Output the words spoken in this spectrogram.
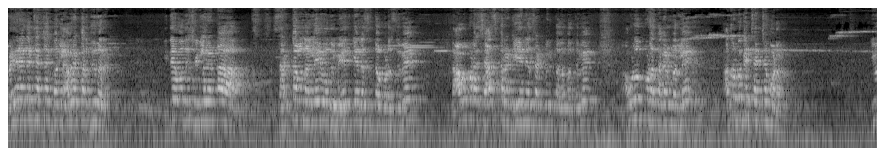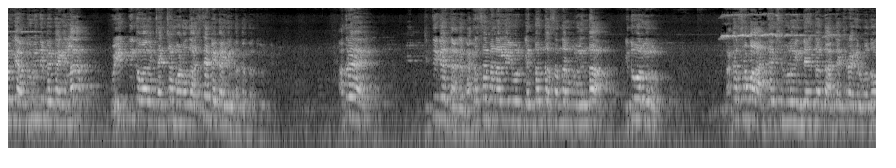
ಬಹಿರಂಗ ಚರ್ಚೆಗೆ ಬರಲಿ, ಅವರೇ ಕರೆದಿದ್ದಾರೆ. ಇದೇ ಒಂದು ಶಿಡ್ಲಘಟ್ಟ ಸರ್ಕಲ್ನಲ್ಲಿ ಒಂದು ವೇದಿಕೆಯನ್ನು ಸಿದ್ಧಪಡಿಸ್ತೀವಿ. ನಾವು ಕೂಡ ಶಾಸಕರ ಡಿ ಎನ್ ಎ ಸರ್ಟಿಫಿಕೇಟ್ ತಗೊಂಡು ಬರ್ತೀವಿ. ಅವಳು ಕೂಡ ತಗೊಂಡು ಬರಲಿ. ಅದ್ರ ಬಗ್ಗೆ ಚರ್ಚೆ ಮಾಡೋಣ. ಇವರಿಗೆ ಅಭಿವೃದ್ಧಿ ಬೇಕಾಗಿಲ್ಲ, ವೈಯಕ್ತಿಕವಾಗಿ ಚರ್ಚೆ ಮಾಡೋದು ಅಷ್ಟೇ ಬೇಕಾಗಿರ್ತಕ್ಕಂಥದ್ದು ಇವ್ರಿಗೆ. ಆದ್ರೆ ಇತ್ತೀಗೆ ನಗ- ನಗರಸಭೆನಲ್ಲಿ ಇವರು ಗೆದ್ದಂತ ಸಂದರ್ಭಗಳಿಂದ ಇದುವರೆಗೂ ನಗರಸಭಾ ಅಧ್ಯಕ್ಷರುಗಳು ಹಿಂದೆ ಇದ್ದಂತ ಅಧ್ಯಕ್ಷರಾಗಿರ್ಬೋದು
